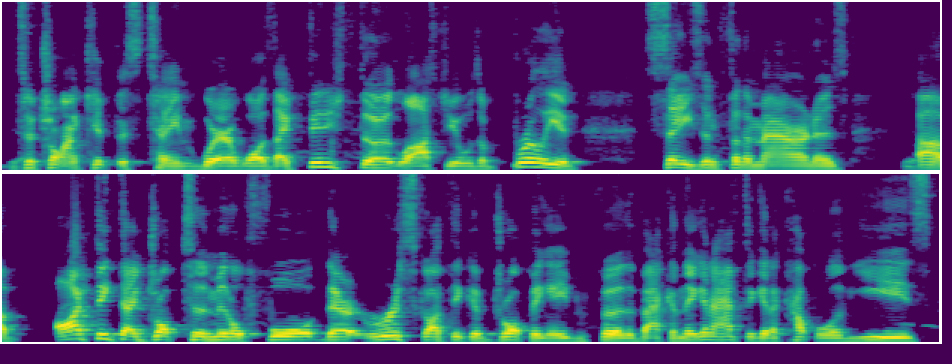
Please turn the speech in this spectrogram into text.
yeah. to try and keep this team where it was. They finished third last year. It was a brilliant season for the Mariners. Yeah. Uh, I think they dropped to the middle four. They're at risk, I think, of dropping even further back, and they're going to have to get a couple of years –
